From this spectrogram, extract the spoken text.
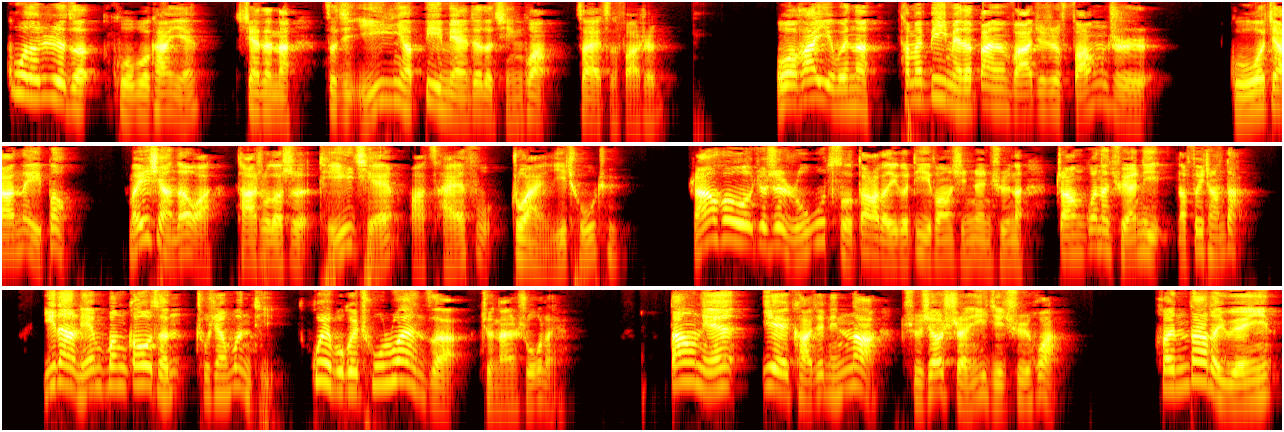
过的日子苦不堪言。现在呢，自己一定要避免这个情况再次发生。我还以为呢，他们避免的办法就是防止国家内爆，没想到啊，他说的是提前把财富转移出去，然后就是如此大的一个地方行政区呢，长官的权力那非常大，一旦联邦高层出现问题。会不会出乱子就难说了呀。当年叶卡捷琳娜取消省一级区划，很大的原因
